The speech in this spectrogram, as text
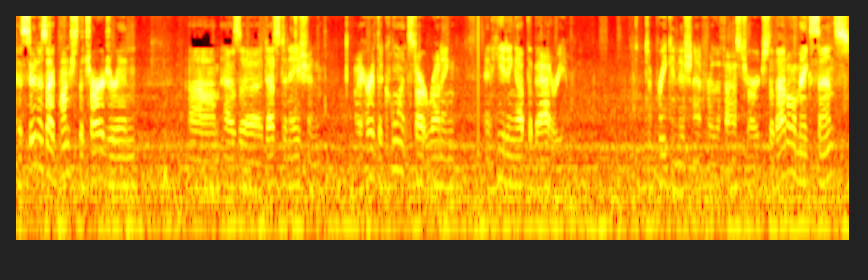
As soon as I punched the charger in um, as a destination, I heard the coolant start running and heating up the battery to precondition it for the fast charge. So that all makes sense.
